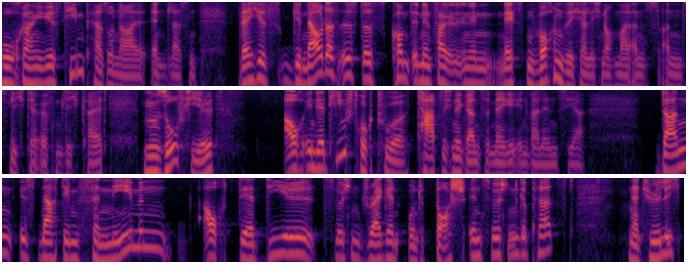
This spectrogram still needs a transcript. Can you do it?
hochrangiges Teampersonal entlassen. Welches genau das ist, das kommt in den, in den nächsten Wochen sicherlich nochmal ans, ans Licht der Öffentlichkeit. Nur so viel. Auch in der Teamstruktur tat sich eine ganze Menge in Valencia. Dann ist nach dem Vernehmen auch der Deal zwischen Dragon und Bosch inzwischen geplatzt. Natürlich,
